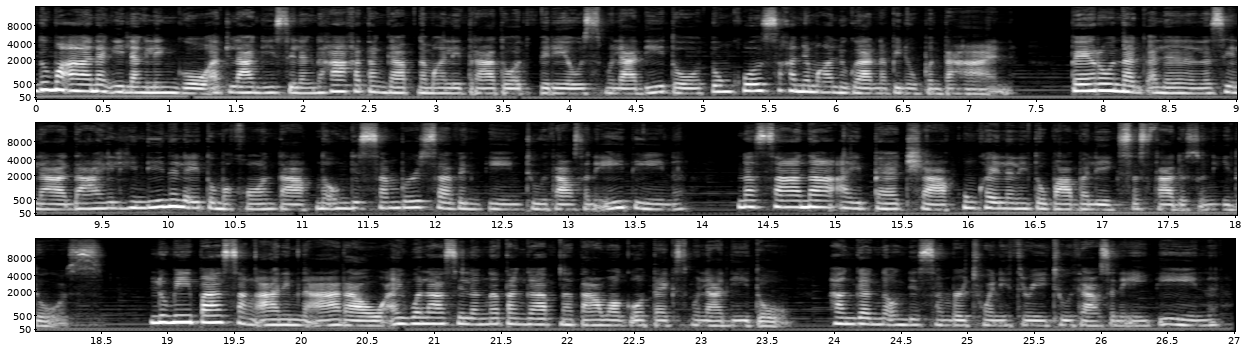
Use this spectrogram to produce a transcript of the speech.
Dumaan ang ilang linggo at lagi silang nakakatanggap ng mga litrato at videos mula dito tungkol sa kanyang mga lugar na pinupuntahan. Pero nag-alala na sila dahil hindi nila ito makontak noong December 17, 2018 na sana ay petsa kung kailan ito babalik sa Estados Unidos. Lumipas ang anim na araw ay wala silang natanggap na tawag o text mula dito hanggang noong December 23, 2018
